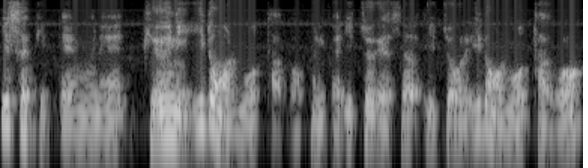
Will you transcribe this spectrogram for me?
있었기 때문에 변이 이동을 못하고 그러니까 이쪽에서 이쪽으로 이동을 못하고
